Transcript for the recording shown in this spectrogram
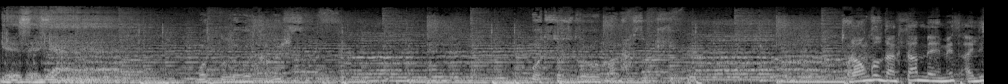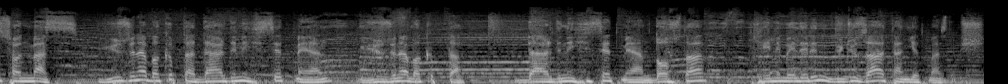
Gezegen Mutluluğu kalırsın Mutsuzluğu bana sor Zonguldak'tan Mehmet Ali Sönmez. Yüzüne bakıp da derdini hissetmeyen, yüzüne bakıp da derdini hissetmeyen dosta kelimelerin gücü zaten yetmez demiş.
